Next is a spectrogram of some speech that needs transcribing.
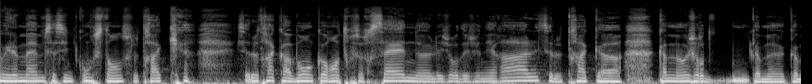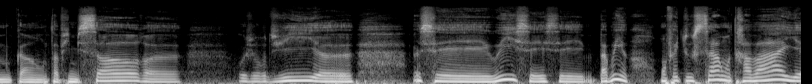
Ah oui, le même, ça c'est une constance, le track. C'est le track avant qu'on rentre sur scène, euh, les jours des générales. C'est le track euh, comme comme, euh, comme quand un film sort. aujourd'hui, c'est, oui, c'est, c'est, bah oui, on fait tout ça, on travaille.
